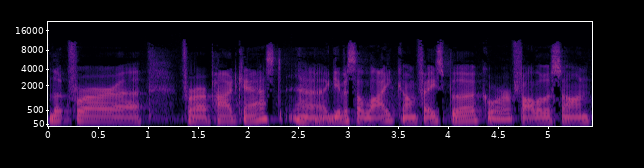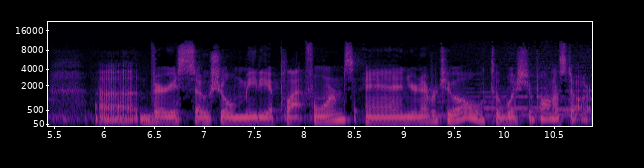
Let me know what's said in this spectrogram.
Look for our uh, for our podcast. Uh, give us a like on Facebook or follow us on uh, various social media platforms. And you're never too old to wish upon a star.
